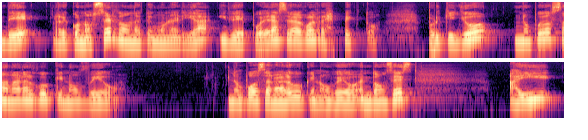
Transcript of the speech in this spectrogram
de reconocer dónde tengo una herida y de poder hacer algo al respecto, porque yo no puedo sanar algo que no veo no puedo sanar algo que no veo. Entonces, ahí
